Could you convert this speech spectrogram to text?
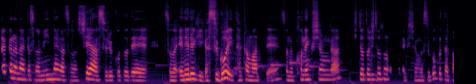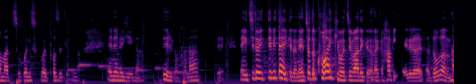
だからなんかそのみんながそのシェアすることでそのエネルギーがすごい高まってそのコネクションが人と人とのコネクションがすごく高まってそこにすごいポジティブなエネルギーが出るのかなって、ね、一度行ってみたいけどねちょっと怖い気持ちもあるけどなんかハピが入れられたらどうなるの？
